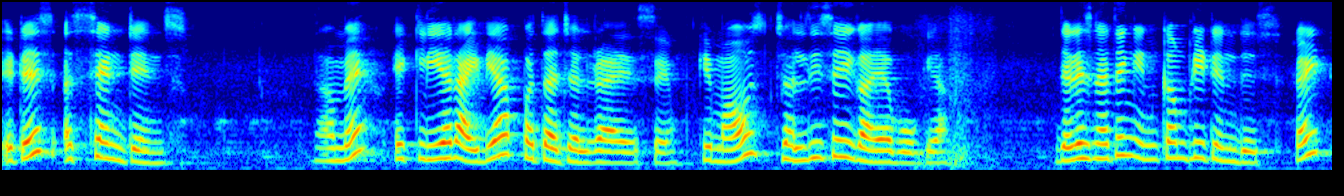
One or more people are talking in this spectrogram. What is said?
it is a sentence हमें एक क्लियर आइडिया पता चल रहा है इससे कि माउस जल्दी से ही गायब हो गया। There is nothing incomplete in this right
